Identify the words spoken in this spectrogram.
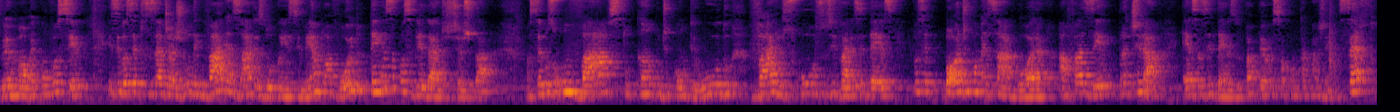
meu irmão, é com você. E se você precisar de ajuda em várias áreas do conhecimento, a Voido tem essa possibilidade de te ajudar. Nós temos um vasto campo de conteúdo, vários cursos e várias ideias que você pode começar agora a fazer para tirar essas ideias do papel. É só contar com a gente, certo?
